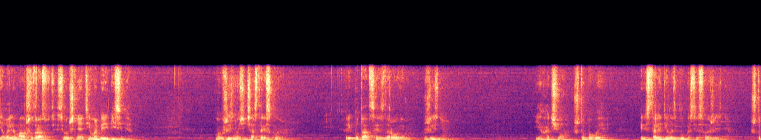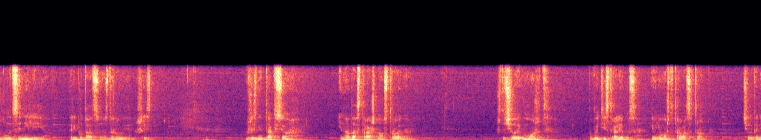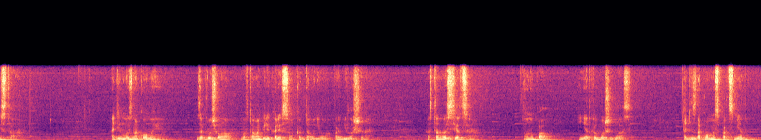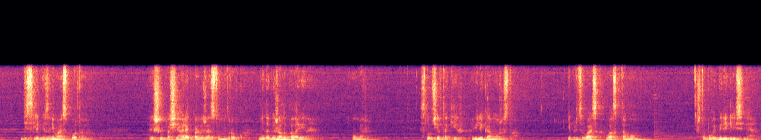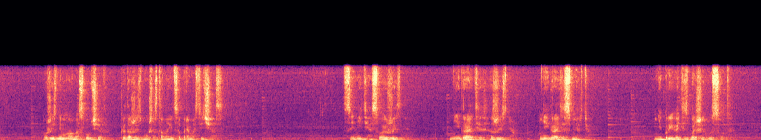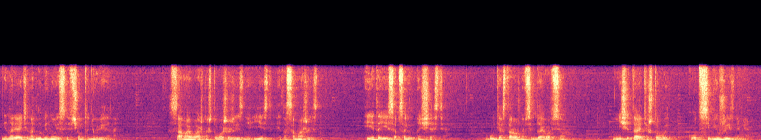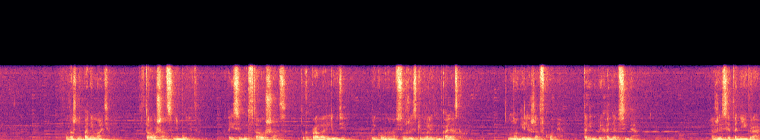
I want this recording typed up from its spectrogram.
Я Валерий Малышев, здравствуйте. Сегодняшняя тема «Береги себя». Мы в жизни очень часто рискуем. Репутацией, здоровьем, жизнью. Я хочу, чтобы вы перестали делать глупости в своей жизни, чтобы вы ценили ее, репутацию, здоровье, жизнь. В жизни так все иногда страшно устроено, что человек может выйти из троллейбуса, и у него может оторваться тромб. Человека не стало. Один мой знакомый закручивал в автомобиле колесо, когда у него пробила шина. Остановилось сердце. Он упал и не открыл больше глаз. Один знакомый спортсмен, 10 лет не занимаясь спортом, решил пощеголять пробежать 100 метровку. Не добежал и половины. Умер. Случаев таких великое множество. Я призываю вас к тому, чтобы вы берегли себя. В жизни много случаев, когда жизнь может остановиться прямо сейчас. Цените свою жизнь. Не играйте с жизнью, не играйте с смертью. Не прыгайте с больших высот. Не ныряйте на глубину, если в чем-то не уверены. Самое важное, что в вашей жизни есть, это сама жизнь. И это есть абсолютное счастье. Будьте осторожны всегда и во всем. Не считайте, что вы кот с семью жизнями. Вы должны понимать, второго шанса не будет. А если будет второй шанс, то, как правило, люди прикованы на всю жизнь к инвалидным коляскам. Многие лежат в коме, так и не приходя в себя. Жизнь – это не игра.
